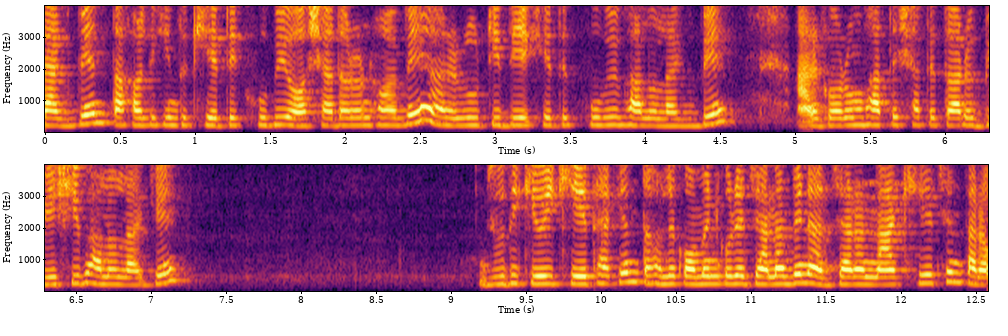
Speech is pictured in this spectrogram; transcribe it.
রাখবেন, তাহলে কিন্তু খেতে খুবই অসাধারণ হবে আর রুটি দিয়ে খেতে খুবই ভালো লাগবে। আর গরম ভাতের সাথে তো আরও বেশি ভালো লাগে। যদি কেউই খেয়ে থাকেন তাহলে কমেন্ট করে জানাবেন আর যারা না খেয়েছেন তারা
